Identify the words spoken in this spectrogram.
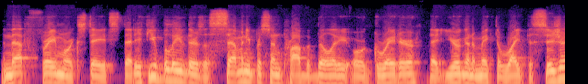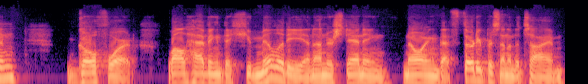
And that framework states that if you believe there's a 70% probability or greater that you're going to make the right decision, go for it while having the humility and understanding, knowing that 30% of the time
